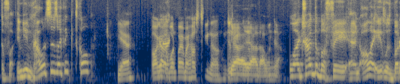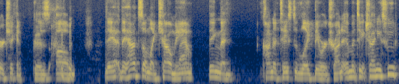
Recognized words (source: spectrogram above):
the fu- Indian Palace is, I think it's called. Yeah. Oh, I got Right. one by my house too now. Just Yeah, yeah, that one. Yeah. Well, I tried the buffet and all I ate was butter chicken because um they they had some like chow mein Wow. thing that kind of tasted like they were trying to imitate Chinese food.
